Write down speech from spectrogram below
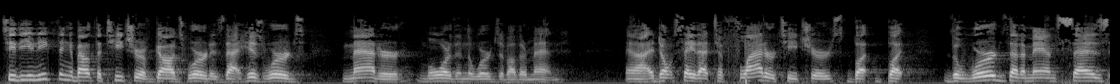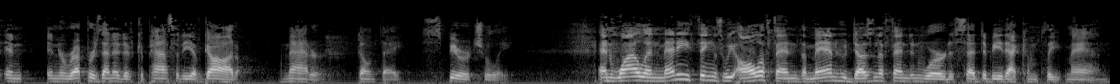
See, the unique thing about the teacher of God's Word is that his words matter more than the words of other men. And I don't say that to flatter teachers, but, but the words that a man says in, in a representative capacity of God matter, don't they? Spiritually. And while in many things we all offend, the man who doesn't offend in word is said to be that complete man.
